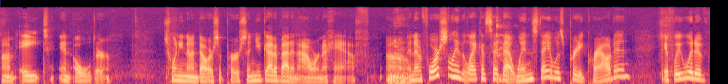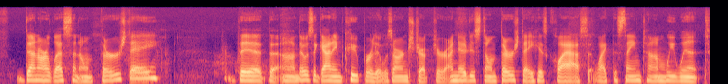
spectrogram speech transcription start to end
um, eight and older. Twenty nine dollars a person. You got about an hour and a half. Um, Yeah. And unfortunately, like I said, that Wednesday was pretty crowded. If we would have done our lesson on Thursday, the the uh, there was a guy named Cooper that was our instructor. I noticed on Thursday his class at like the same time we went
